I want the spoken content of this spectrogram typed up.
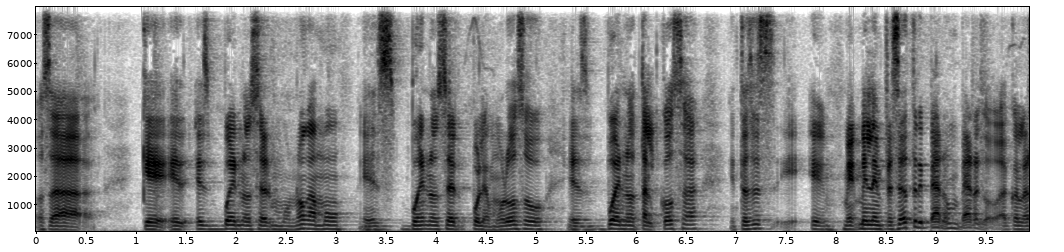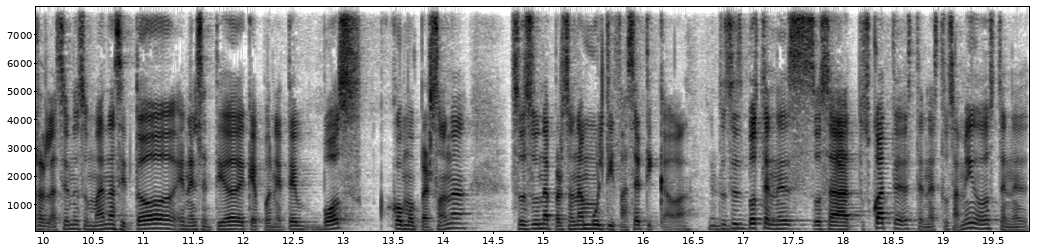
o sea, que es, es bueno ser monógamo, es bueno ser poliamoroso, es bueno tal cosa. Entonces eh, me, me, la empecé a tripear un vergo con las relaciones humanas y todo, en el sentido de que ponete vos como persona, sos una persona multifacética, ¿va? Entonces vos tenés, o sea, tus cuates, tenés tus amigos, tenés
